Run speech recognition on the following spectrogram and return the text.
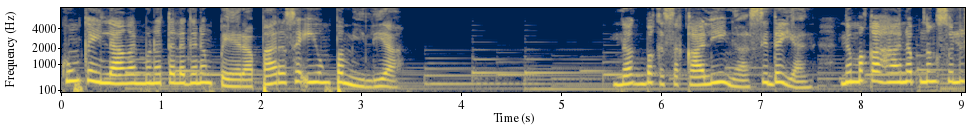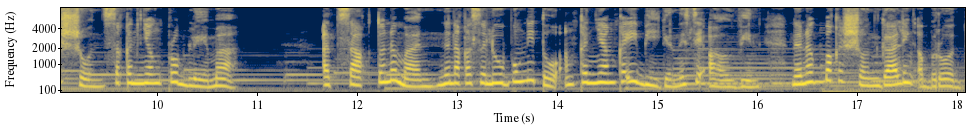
kung kailangan mo na talaga ng pera para sa iyong pamilya? Nagbakasakali nga si Dayan na makahanap ng solusyon sa kanyang problema. At sakto naman na nakasalubong nito ang kanyang kaibigan ni si Alvin na nagbakasyon galing abroad.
